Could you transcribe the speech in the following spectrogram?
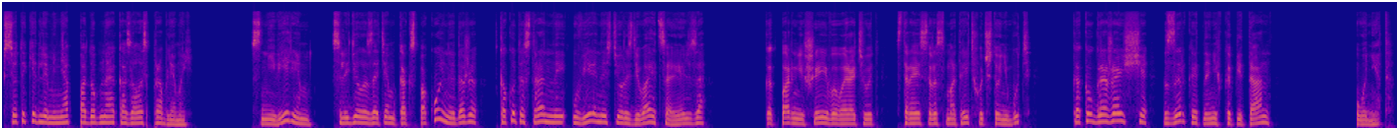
Все-таки для меня подобное оказалось проблемой. С неверием следила за тем, как спокойно и даже с какой-то странной уверенностью раздевается Эльза, как парни шеи выворачивают стараясь рассмотреть хоть что-нибудь, как угрожающе зыркает на них капитан. О, нет,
